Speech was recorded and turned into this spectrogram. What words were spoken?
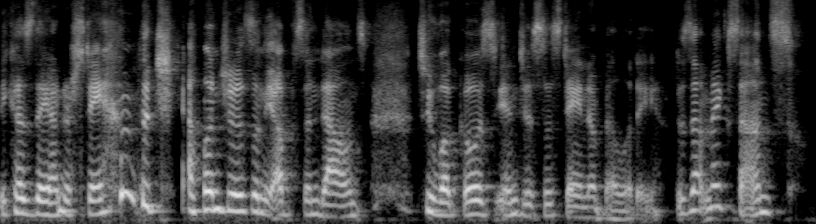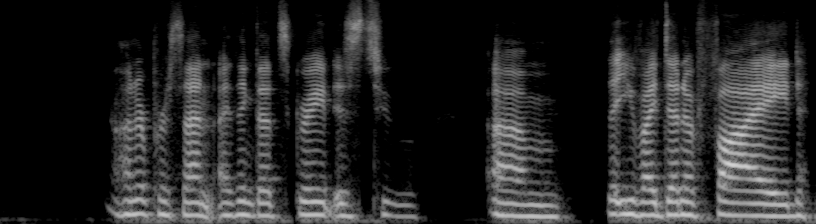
because they understand the challenges and the ups and downs to what goes into sustainability. Does that make sense? 100%. I think that's great is to um, that you've identified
